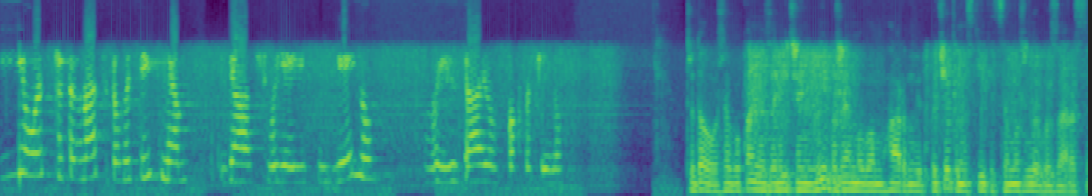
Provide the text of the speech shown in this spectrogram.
І ось 14 січня я своєю сім'єю виїжджаю в Портофіно. Чудово, вже буквально за лічені дні. Бажаємо вам гарно відпочити, наскільки це можливо зараз.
